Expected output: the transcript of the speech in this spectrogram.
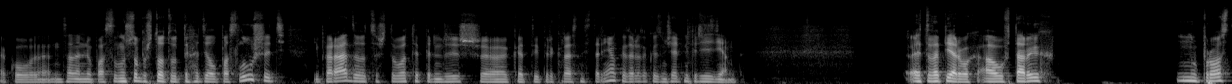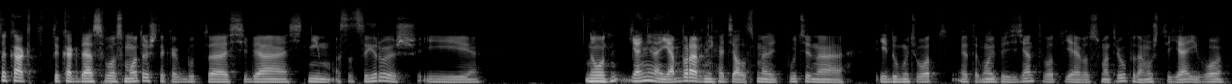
такого национального посыла. Ну, чтобы что-то вот ты хотел послушать и порадоваться, что вот ты принадлежишь э, к этой прекрасной стране, у которой такой замечательный президент. Это во-первых. А во-вторых, ну, просто как ты, когда с его смотришь, ты как будто себя с ним ассоциируешь, и... Ну, я не знаю, я бы, правда, не хотел смотреть Путина и думать, вот, это мой президент, вот я его смотрю, потому что я его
